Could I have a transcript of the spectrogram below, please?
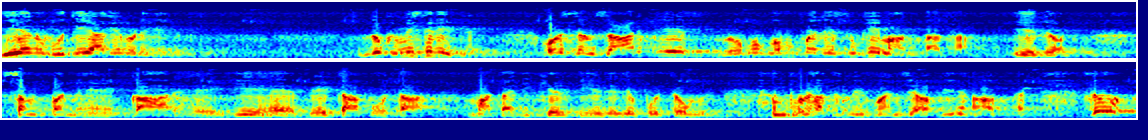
ये अनुभूति आगे बढ़ गई। दुख मिश्रित है। और संसार के लोगों को पहले सुखी मानता था। ये जो संपन्न है, कार है, ये है, बेटा, पोता माता जी खेलती है जैसे पोतों में। बुरा तो नहीं मान आप। तो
